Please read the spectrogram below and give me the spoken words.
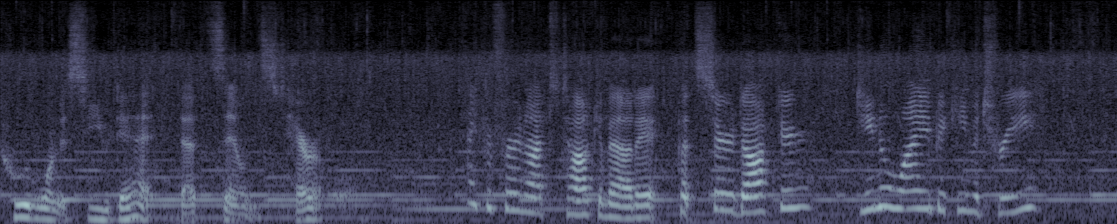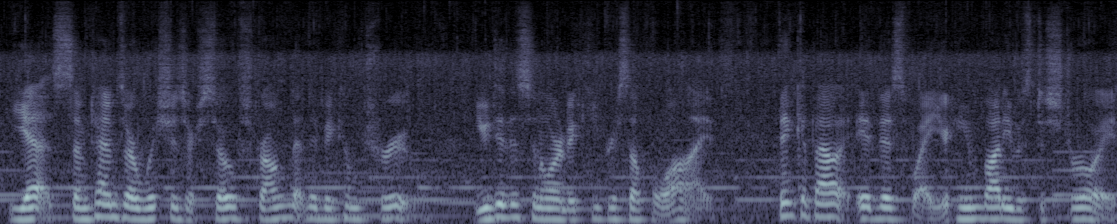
Who would want to see you dead? That sounds terrible. I prefer not to talk about it, but Sir Doctor, do you know why I became a tree? Yes, sometimes our wishes are so strong that they become true. You did this in order to keep yourself alive. Think about it this way your human body was destroyed,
